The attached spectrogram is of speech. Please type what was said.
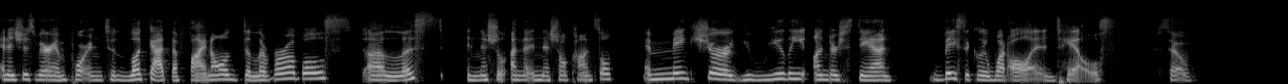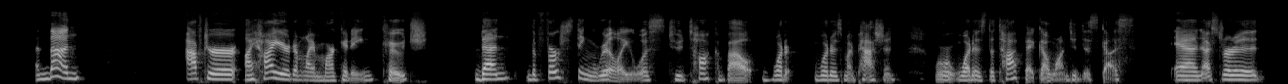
and it's just very important to look at the final deliverables uh, list initial on the initial console and make sure you really understand basically what all it entails. So, and then after I hired my marketing coach, then the first thing really was to talk about what what is my passion or what is the topic I want to discuss. And I started,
